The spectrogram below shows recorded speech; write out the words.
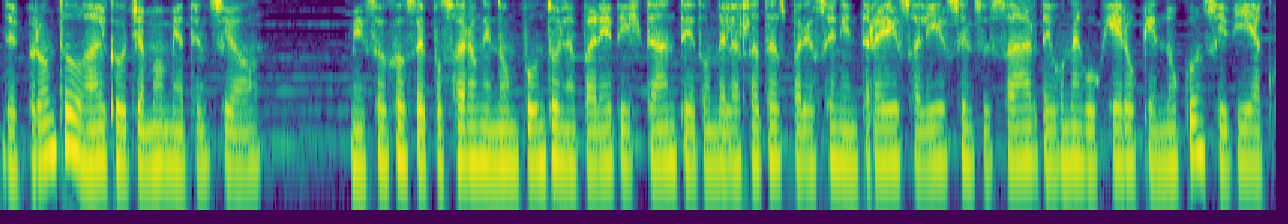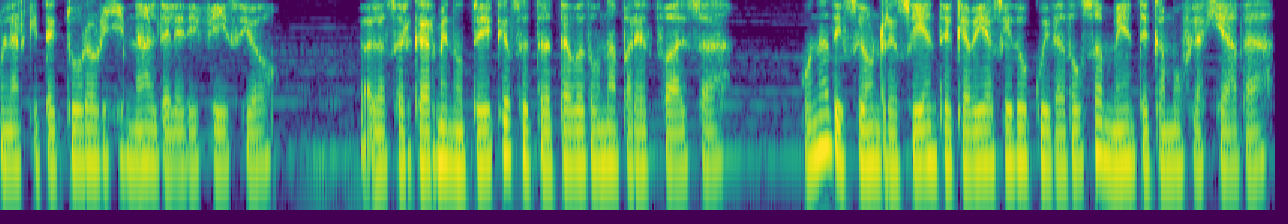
De pronto algo llamó mi atención. Mis ojos se posaron en un punto en la pared distante donde las ratas parecían entrar y salir sin cesar de un agujero que no coincidía con la arquitectura original del edificio. Al acercarme noté que se trataba de una pared falsa, una adición reciente que había sido cuidadosamente camuflajeada.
